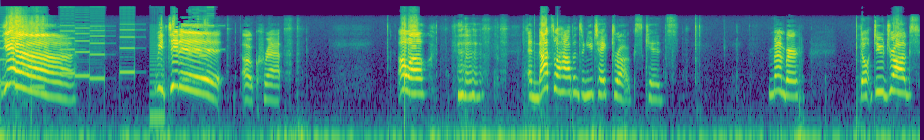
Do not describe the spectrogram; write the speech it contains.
Yeah! We did it! Oh crap. Oh well. and that's what happens when you take drugs, kids. Remember, don't do drugs.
